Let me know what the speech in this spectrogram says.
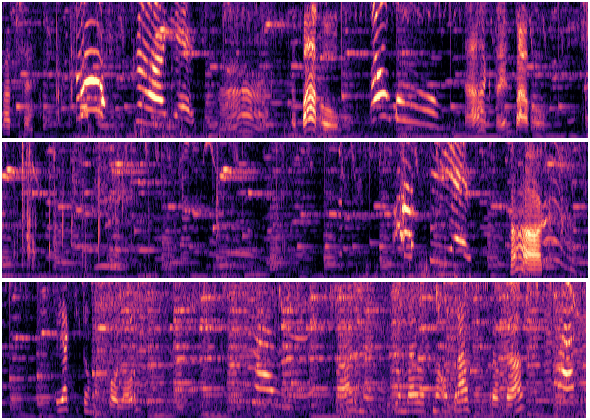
Patrzę. A, to bawół. Tak, to jest bawół. Tak. Jaki to ma kolor? Czarny. Wyglądają jak na obrazku, prawda? No.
